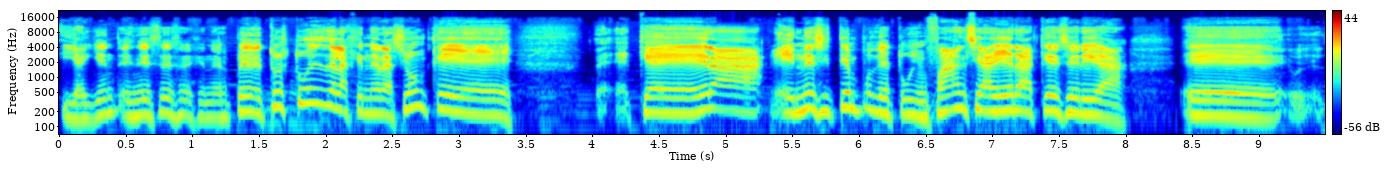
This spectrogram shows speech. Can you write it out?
Y ahí en, en ese esa generación. Pero tú, eres de la generación que, que era en ese tiempo de tu infancia, era, ¿qué sería? Eh,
